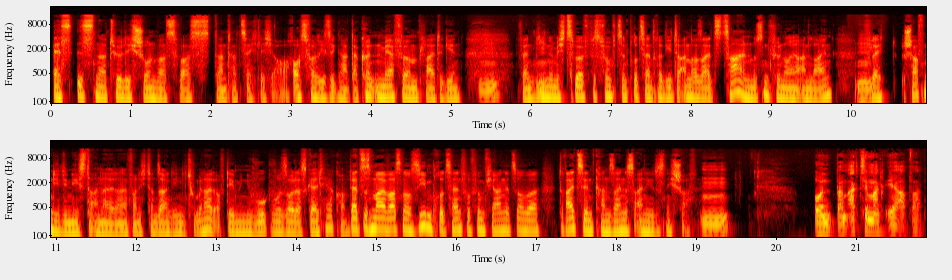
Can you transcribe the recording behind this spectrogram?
es ist natürlich schon was, was dann tatsächlich auch Ausfallrisiken hat. Da könnten mehr Firmen pleite gehen. Mhm. Wenn die mhm. nämlich 12 bis 15 Prozent Rendite andererseits zahlen müssen für neue Anleihen, mhm. vielleicht schaffen die die nächste Anleihe dann einfach nicht. Dann sagen die, tut mir leid, auf dem Niveau, wo soll das Geld herkommen? Letztes Mal war es noch 7 Prozent, vor fünf Jahren jetzt sind wir 13. Kann sein, dass einige das nicht schaffen. Mhm. Und beim Aktienmarkt eher abwarten.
